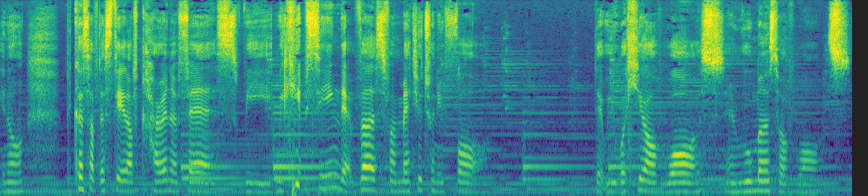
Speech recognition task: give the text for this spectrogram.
you know, because of the state of current affairs, we, we keep seeing that verse from Matthew 24 that we will hear of wars and rumors of wars,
